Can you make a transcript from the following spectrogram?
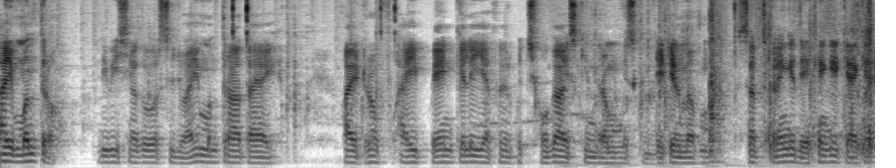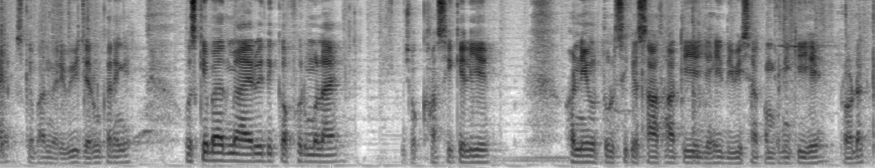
आई मंत्र दिविशिया के वर्ष से जो आई मंत्र आता है, आई ड्रॉप, आई पेन के लिए या फिर कुछ होगा, इसके अंदर हम इसकी डिटेल में हम सर्च करेंगे, देखेंगे क्या क्या है, उसके बाद में रिव्यू ज़रूर करेंगे। उसके बाद में आयुर्वेदिक का फॉर्मूला है, जो खांसी के लिए हनी और तुलसी के साथ आती है, यही दिविशा कंपनी की है प्रोडक्ट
